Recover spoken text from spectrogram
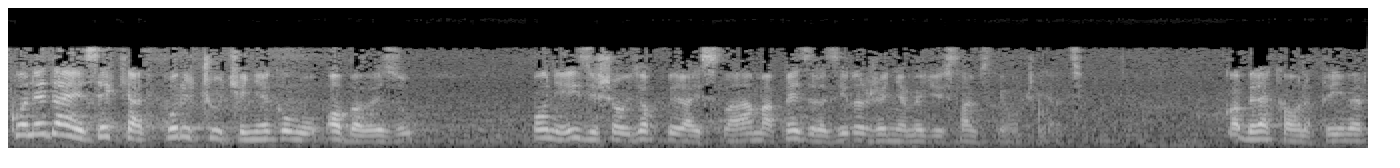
Ko ne daje zekijat poričući njegovu obavezu, on je izišao iz okvira islama bez razilaženja među islamskim učenjacima. Ko bi rekao, na primjer,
